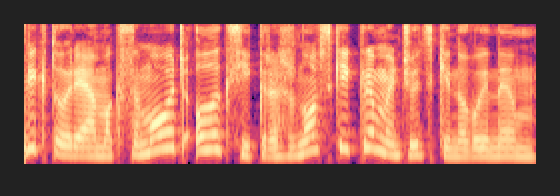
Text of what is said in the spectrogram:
Вікторія Максимович, Олексій Крижановський, Кременчуцькі новини.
